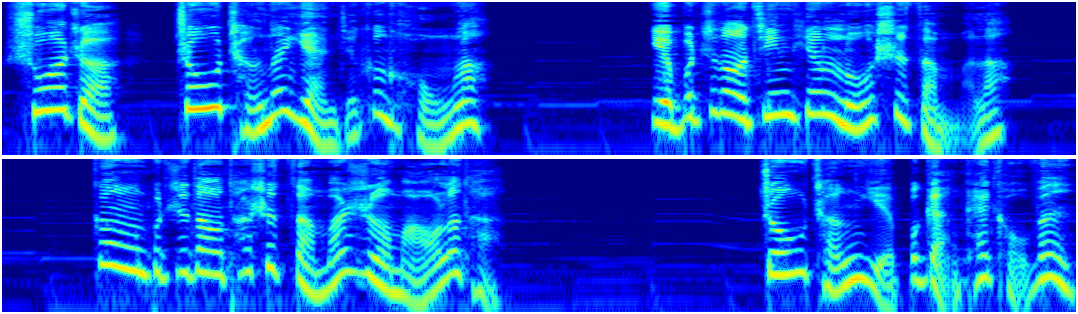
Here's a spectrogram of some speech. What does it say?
说着，周成的眼睛更红了，也不知道今天罗氏怎么了，更不知道他是怎么惹毛了他。周成也不敢开口问。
